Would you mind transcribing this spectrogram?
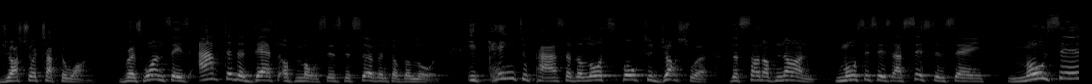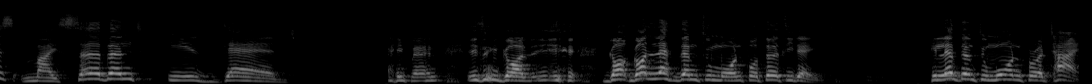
Joshua chapter 1. Verse 1 says, After the death of Moses, the servant of the Lord, it came to pass that the Lord spoke to Joshua, the son of Nun, Moses' assistant, saying, Moses, my servant, is dead. Amen. Isn't God, God? God left them to mourn for 30 days. He left them to mourn for a time.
